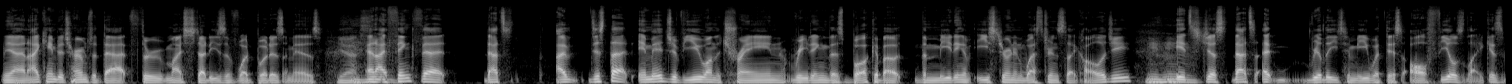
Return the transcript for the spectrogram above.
yeah, and I came to terms with that through my studies of what Buddhism is. Yes. And I mm-hmm. think that that's I just that image of you on the train reading this book about the meeting of Eastern and Western psychology. Mm-hmm. It's just that's uh, really to me what this all feels like is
